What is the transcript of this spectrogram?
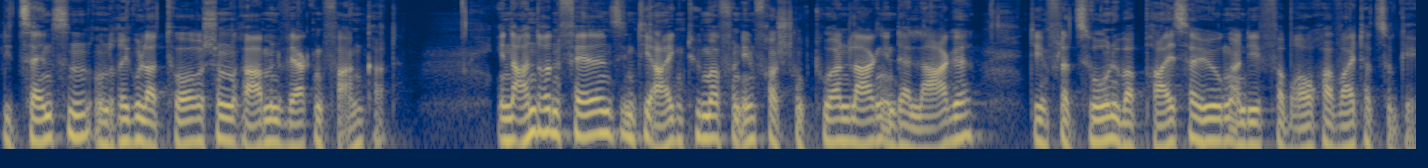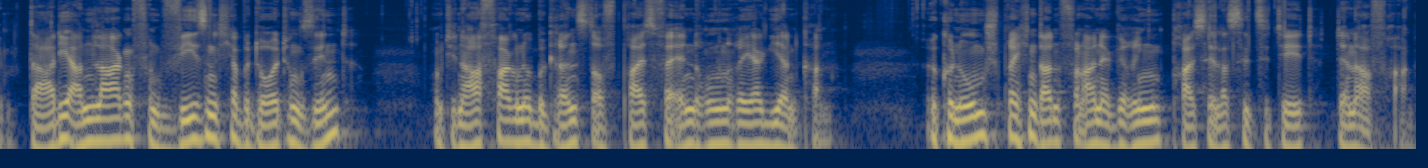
Lizenzen und regulatorischen Rahmenwerken verankert. In anderen Fällen sind die Eigentümer von Infrastrukturanlagen in der Lage, die Inflation über Preiserhöhungen an die Verbraucher weiterzugeben, da die Anlagen von wesentlicher Bedeutung sind und die Nachfrage nur begrenzt auf Preisveränderungen reagieren kann. Ökonomen sprechen dann von einer geringen Preiselastizität der Nachfrage.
